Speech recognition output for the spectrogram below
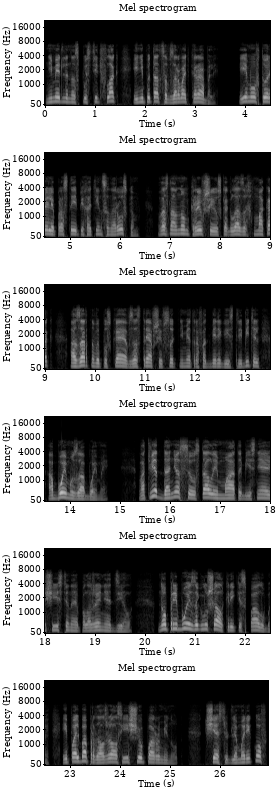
немедленно спустить флаг и не пытаться взорвать корабль. И ему вторили простые пехотинцы на русском, в основном крывшие узкоглазых макак, азартно выпуская в застрявший в сотни метров от берега истребитель обойму за обоймой. В ответ донесся усталый мат, объясняющий истинное положение дел. Но прибой заглушал крики с палубы, и пальба продолжалась еще пару минут. К счастью для моряков,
